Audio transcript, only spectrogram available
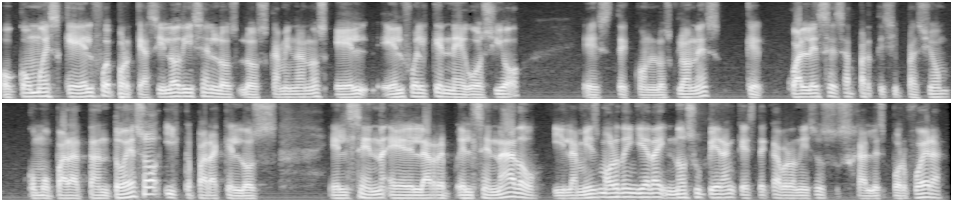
¿O cómo es que él fue? Porque así lo dicen los, los caminanos. Él, él fue el que negoció este, con los clones. Que, ¿Cuál es esa participación como para tanto eso y que para que los el, Sena- el, Senado y la misma Orden Jedi no supieran que este cabrón hizo sus jales por fuera?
